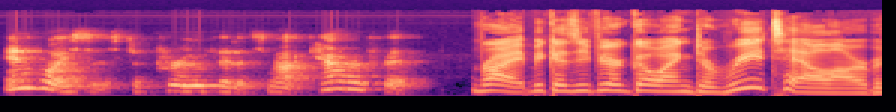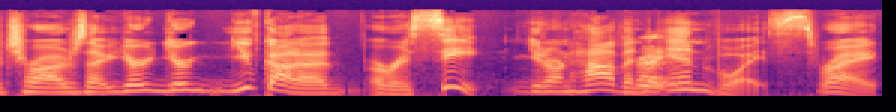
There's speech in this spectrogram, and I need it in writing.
invoices to prove that it's not counterfeit? Right, because if you're going to retail arbitrage, that you're you're you've got a, a receipt. You don't have an Right. invoice, right?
